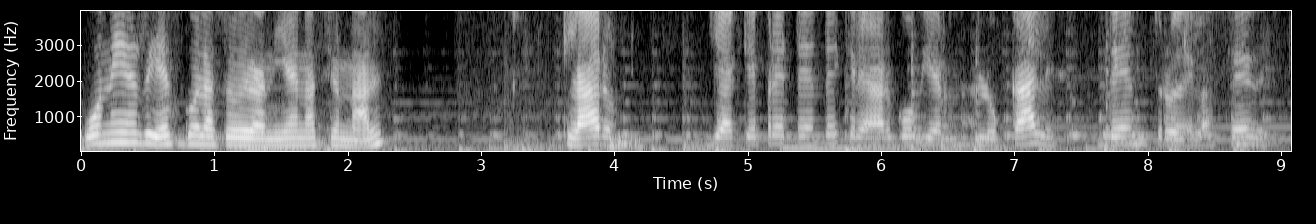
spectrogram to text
pone en riesgo la soberanía nacional? Claro, ya que pretende crear gobiernos locales dentro de las sedes,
